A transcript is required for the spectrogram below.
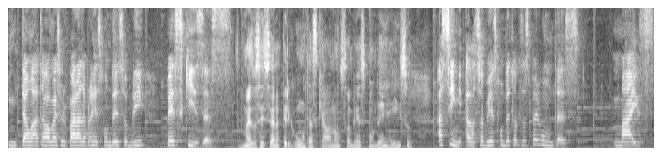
Então ela estava mais preparada para responder sobre pesquisas. Mas vocês fizeram perguntas que ela não soube responder, é isso? Assim, ela soube responder todas as perguntas, mas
